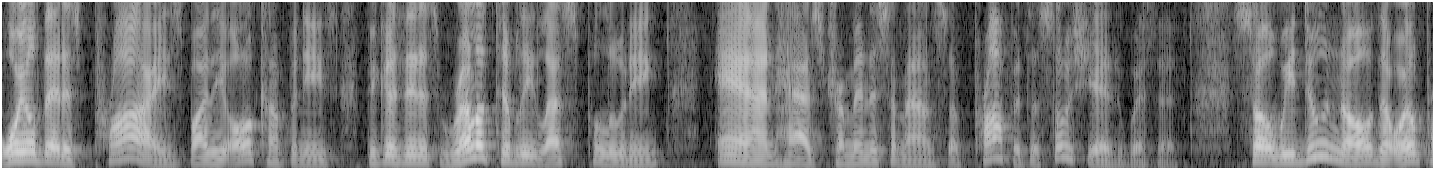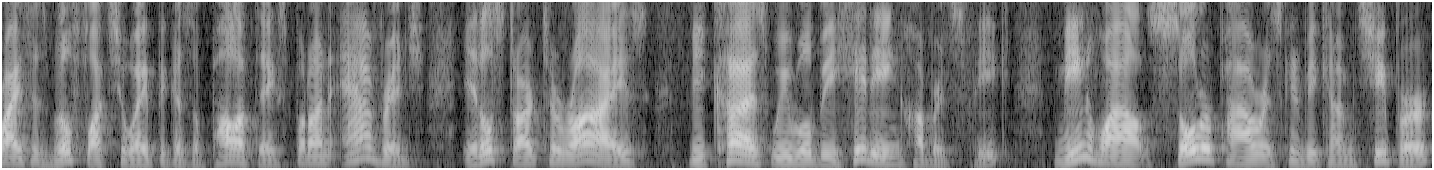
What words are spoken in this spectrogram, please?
oil that is prized by the oil companies because it is relatively less polluting and has tremendous amounts of profits associated with it. So we do know that oil prices will fluctuate because of politics, but on average, it'll start to rise because we will be hitting Hubbert's peak. Meanwhile, solar power is going to become cheaper,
